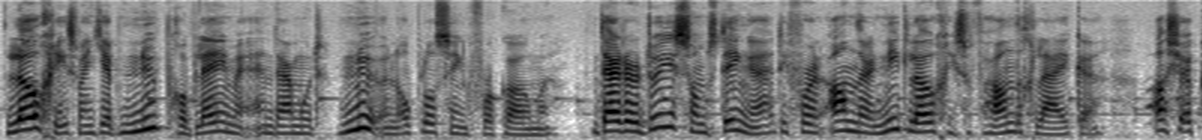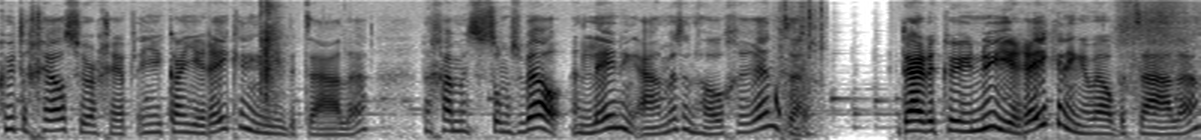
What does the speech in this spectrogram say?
Logisch, want je hebt nu problemen en daar moet nu een oplossing voor komen. Daardoor doe je soms dingen die voor een ander niet logisch of handig lijken. Als je acute geldzorg hebt en je kan je rekeningen niet betalen, dan gaan mensen soms wel een lening aan met een hoge rente. Daardoor kun je nu je rekeningen wel betalen,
